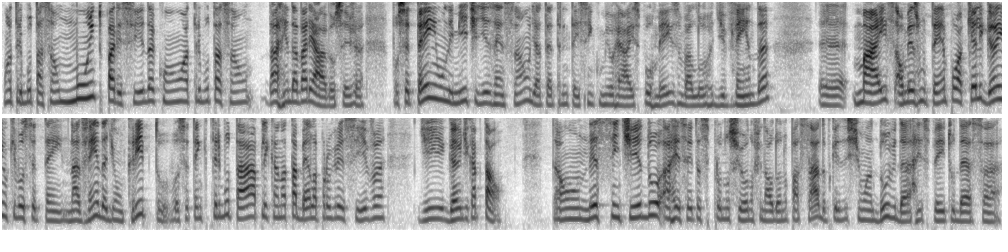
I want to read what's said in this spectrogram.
uma tributação muito parecida com a tributação da renda variável, ou seja, você tem um limite de isenção de até 35 mil reais por mês em valor de venda, é, mas, ao mesmo tempo, aquele ganho que você tem na venda de um cripto, você tem que tributar aplicando a tabela progressiva de ganho de capital. Então, nesse sentido, a Receita se pronunciou no final do ano passado, porque existia uma dúvida a respeito dessa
